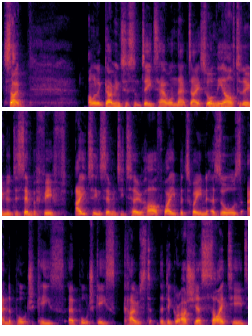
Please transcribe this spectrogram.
So I want to go into some detail on that day. So on the afternoon of December fifth, eighteen seventy two, halfway between Azores and the Portuguese uh, Portuguese coast, the De Gracia sighted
